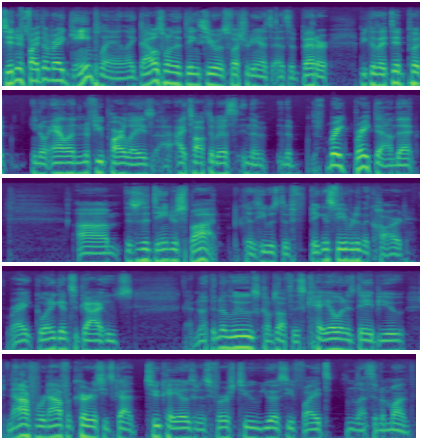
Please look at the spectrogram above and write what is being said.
didn't fight the right game plan. Like that was one of the things here was frustrating as, as a better because I did put you know Allen in a few parlays. I, I talked about this in the in the break breakdown that Um, this was a dangerous spot because he was the biggest favorite in the card, right? Going against a guy who's got nothing to lose, comes off this KO in his debut. Now for now for Curtis, he's got two KOs in his first two UFC fights in less than a month.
